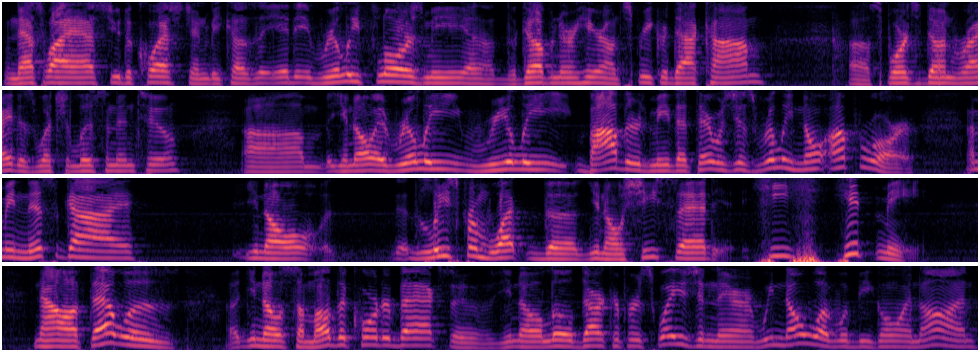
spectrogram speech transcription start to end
and that's why I asked you the question because it, it really floors me. Uh, the governor here on Spreaker.com, uh, Sports Done Wright is what you're listening to. Um, you know, it really, really bothered me that there was just really no uproar. I mean, this guy, you know, at least from what the you know she said, he hit me. Now, if that was uh, you know, some other quarterbacks or, you know, a little darker persuasion there, we know what would be going on.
